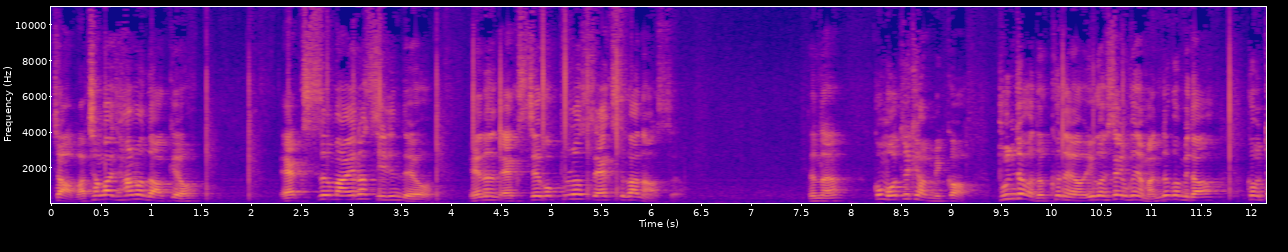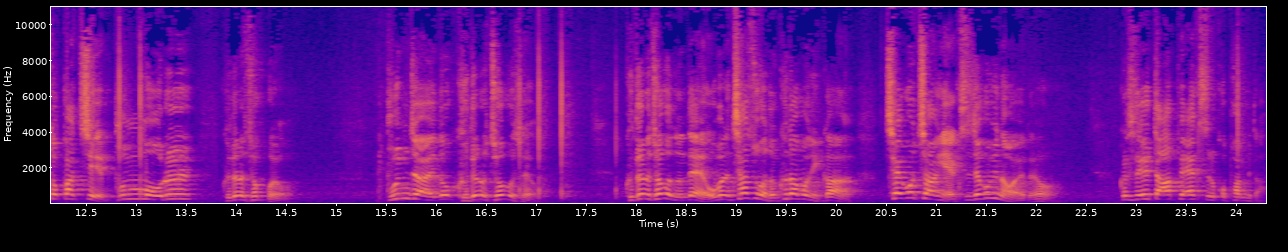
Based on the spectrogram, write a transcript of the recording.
자, 마찬가지 한 번 더 할게요. x-1인데요. 얘는 x제곱 플러스 x가 나왔어요. 됐나요? 그럼 어떻게 합니까? 분자가 더 크네요. 이건 쌤이 그냥 만든 겁니다. 그럼 똑같이 분모를 그대로 적고요. 분자에도 그대로 적으세요. 그대로 적었는데 이번엔 차수가 더 크다 보니까 최고차항이 x제곱이 나와야 돼요. 그래서 일단 앞에 x를 곱합니다.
